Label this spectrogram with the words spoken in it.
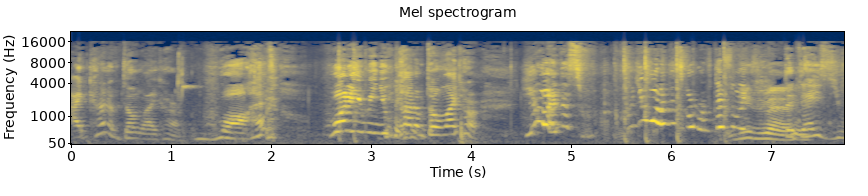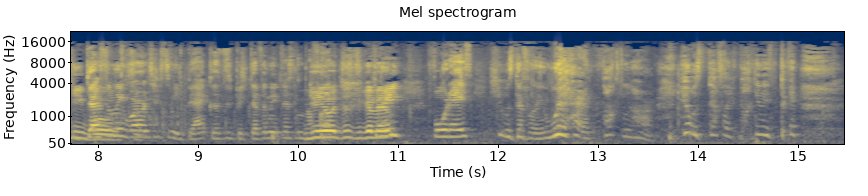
I kind of don't like her. What? What do you mean you kind of don't like her? You wanted this. You wanted this girl definitely. The days you definitely weren't texting me back because this bitch definitely texted me. You know what just give three, him? four days. He was definitely with her and fucking her. He was definitely fucking this bitch.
